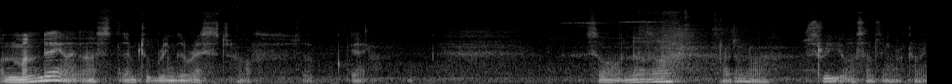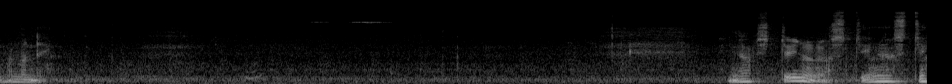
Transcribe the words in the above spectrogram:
On Monday, I asked them to bring the rest of the gang. So another, I don't know, three or something are coming on Monday. Nasty, nasty, nasty.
